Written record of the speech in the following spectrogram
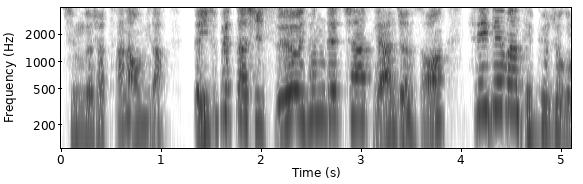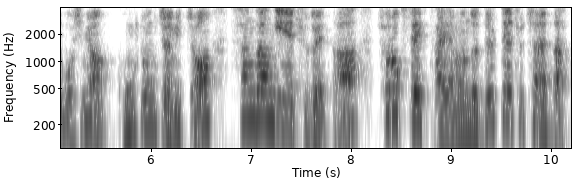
증거샷 다 나옵니다. 자, 이수페타시스, 현대차, 대한전선 세 개만 대표적으로 보시면 공통점 있죠. 상반기에 주도했다. 초록색 다이아몬드 뜰 때 추천했다.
